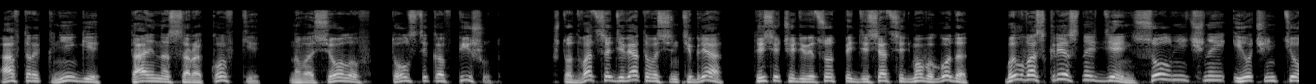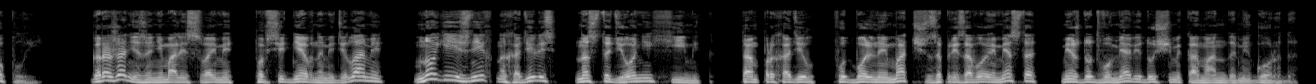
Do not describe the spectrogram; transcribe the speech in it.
Авторы книги «Тайна Сороковки» Новоселов, Толстиков пишут, что 29 сентября 1957 года был воскресный день, солнечный и очень теплый. Горожане занимались своими повседневными делами, многие из них находились на стадионе «Химик». Там проходил футбольный матч за призовое место между двумя ведущими командами города.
